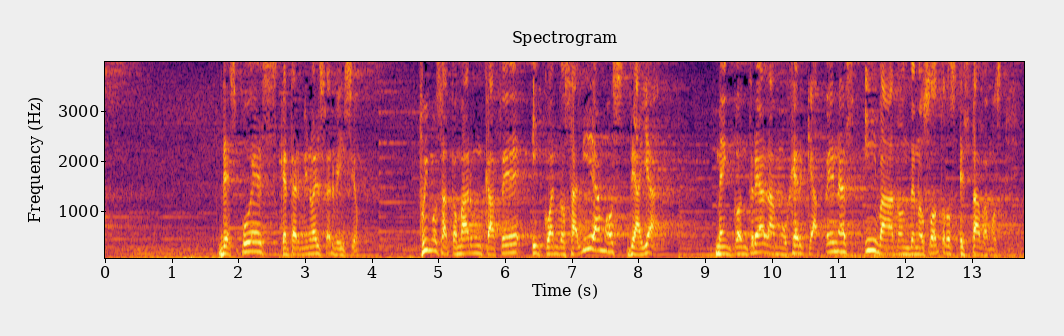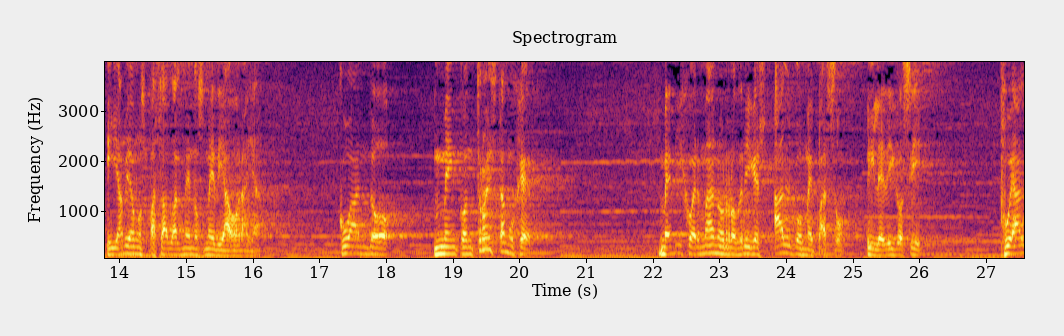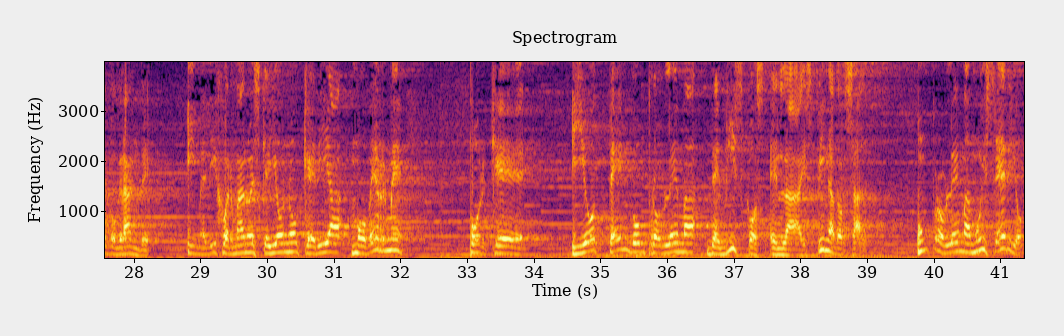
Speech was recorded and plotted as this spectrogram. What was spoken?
Después que terminó el servicio, fuimos a tomar un café y cuando salíamos de allá, me encontré a la mujer que apenas iba a donde nosotros estábamos y ya habíamos pasado al menos media hora ya. Cuando me encontró esta mujer, me dijo, hermano Rodríguez, algo me pasó. Y le digo, sí, fue algo grande. Y me dijo, hermano, es que yo no quería moverme porque yo tengo un problema de discos en la espina dorsal, un problema muy serio.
